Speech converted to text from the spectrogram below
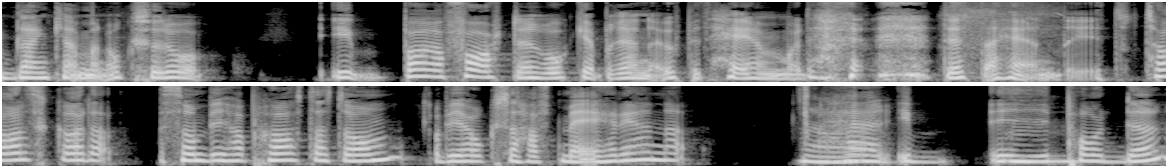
ibland kan man också då i bara farten råka bränna upp ett hem och det, detta händer i totalskada som vi har pratat om. Och vi har också haft med Helena Ja. här i, i Mm. podden.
